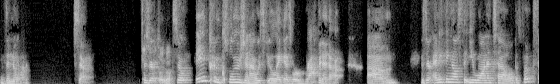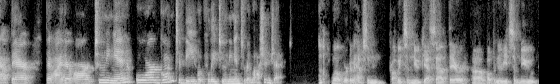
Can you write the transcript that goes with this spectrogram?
the norm. So, there, so in conclusion, I always feel like as we're wrapping it up, um, is there anything else that you want to tell the folks out there that either are tuning in or going to be hopefully tuning into ReLAWtionship? Well, we're going to have some probably some new guests out there, uh, hoping to meet some new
